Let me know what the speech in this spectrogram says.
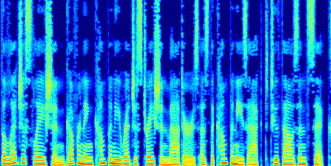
The legislation governing company registration matters is the Companies Act 2006.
